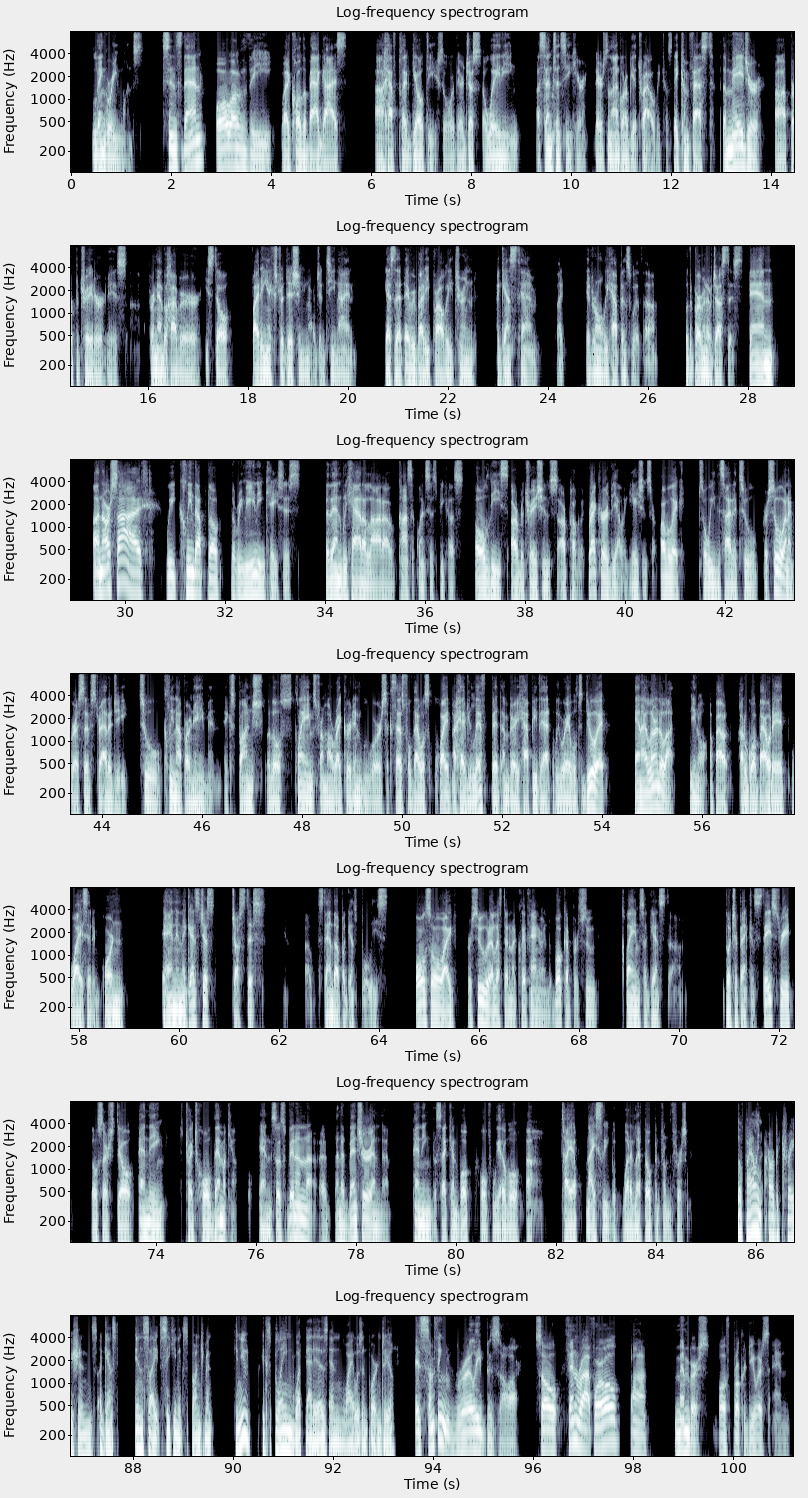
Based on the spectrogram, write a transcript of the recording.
lingering ones. Since then, all of the what I call the bad guys uh, have pled guilty, so they're just awaiting a sentencing hearing. There's not going to be a trial because they confessed. The major uh, perpetrator is Fernando Haber. He's still fighting extradition in Argentina, and I guess that everybody probably turned against him Like it only happens with uh, the Department of Justice. And on our side, we cleaned up the the remaining cases, but then we had a lot of consequences because all these arbitrations are public record, the allegations are public. So we decided to pursue an aggressive strategy to clean up our name and expunge those claims from our record. And we were successful. That was quite a heavy lift, but I'm very happy that we were able to do it. And I learned a lot, you know, about how to go about it, why is it important, and in against just justice, stand up against bullies. Also, I pursued, I left it on a cliffhanger in the book. I pursued claims against um, Deutsche Bank and State Street. Those are still pending to try to hold them accountable. And so it's been an, uh, an adventure and uh, pending the second book. Hopefully, it will uh, tie up nicely with what I left open from the first one. So, filing arbitrations against Insight seeking expungement, can you explain what that is and why it was important to you? It's something really bizarre. So, FINRA, for all uh, members, both broker dealers and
